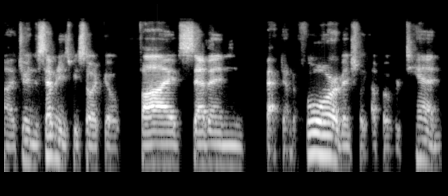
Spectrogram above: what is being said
uh, during the 70s, we saw it go five, seven, back down to four, eventually up over 10.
